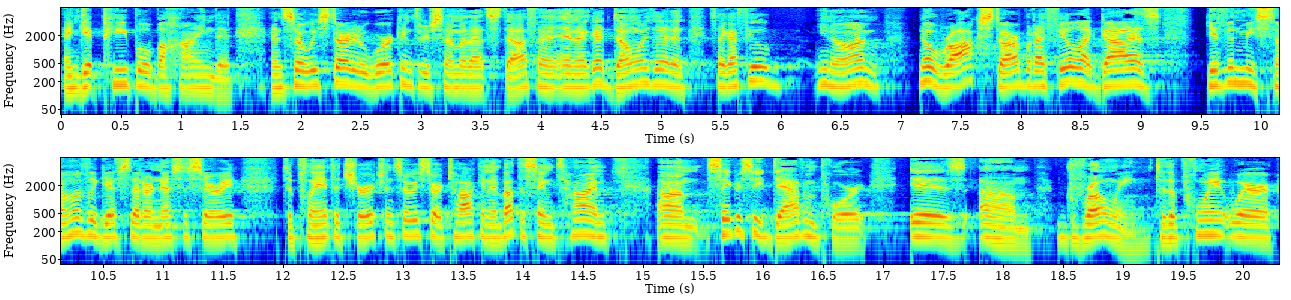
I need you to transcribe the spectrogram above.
and get people behind it? And so we started working through some of that stuff, and, and I got done with it, and it's like, I feel, you know, I'm no rock star, but I feel like God has given me some of the gifts that are necessary to plant a church. And so we start talking. And about the same time, um, Sacred City Davenport is um, growing to the point where,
